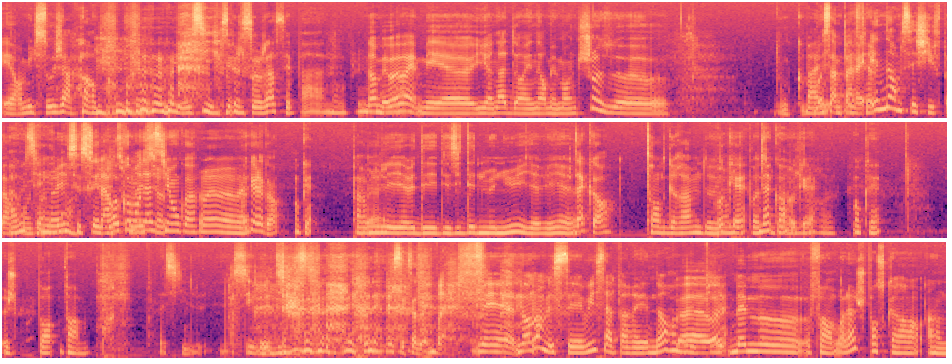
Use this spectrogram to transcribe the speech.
Et hormis le soja. Pardon. Oui, aussi. Parce que le soja, c'est pas non plus. Non, mais ouais, ouais, mais euh, il y en a dans énormément de choses. euh. Donc, Bah, moi, ça me paraît énorme, ces chiffres, par Ah oui, contre. c'est hein. énorme. ce C'est la recommandation, sur- quoi. Ouais, ouais, ouais. Ok, d'accord. Parmi Ouais. les, il y avait des, des idées de menu, il y avait euh, D'accord. tant de grammes de viande Ok, de poisson d'accord, par ok. jour, euh. Ok. Je pense. Enfin. Facile. S'ils le disent, c'est que ça doit être vrai. Mais euh, non, non, mais c'est oui, ça paraît énorme. Bah, puis, ouais. Même, euh, enfin voilà, je pense qu'un un,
